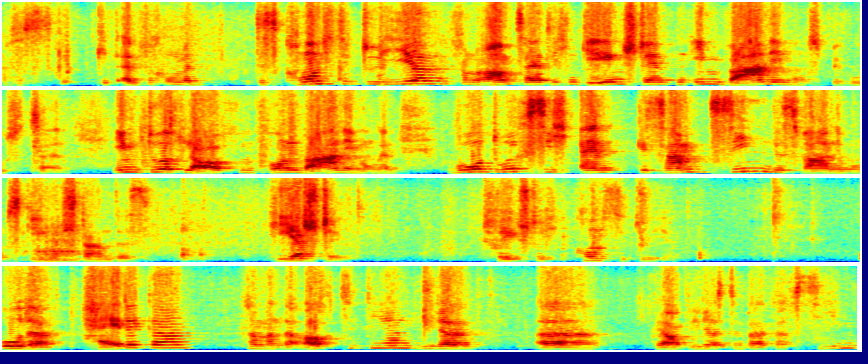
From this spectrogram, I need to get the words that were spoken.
Also es geht einfach um ein, das Konstituieren von raumzeitlichen Gegenständen im Wahrnehmungsbewusstsein, im Durchlaufen von Wahrnehmungen, wodurch sich ein Gesamtsinn des Wahrnehmungsgegenstandes herstellt, schrägstrich konstituiert. Oder Heidegger kann man da auch zitieren, wieder, äh, ich glaube wieder aus dem Paragraph 7,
